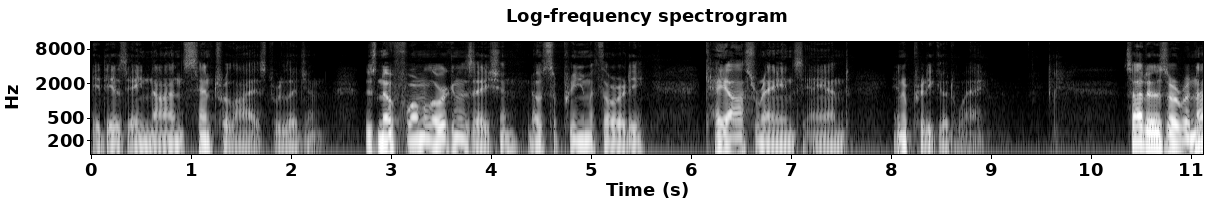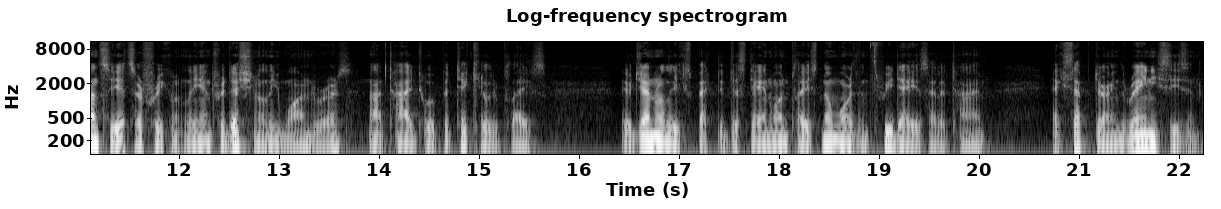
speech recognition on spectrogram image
it is a non centralized religion. There's no formal organization, no supreme authority. Chaos reigns, and in a pretty good way. Sadhus or renunciates are frequently and traditionally wanderers, not tied to a particular place. They are generally expected to stay in one place no more than three days at a time, except during the rainy season.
